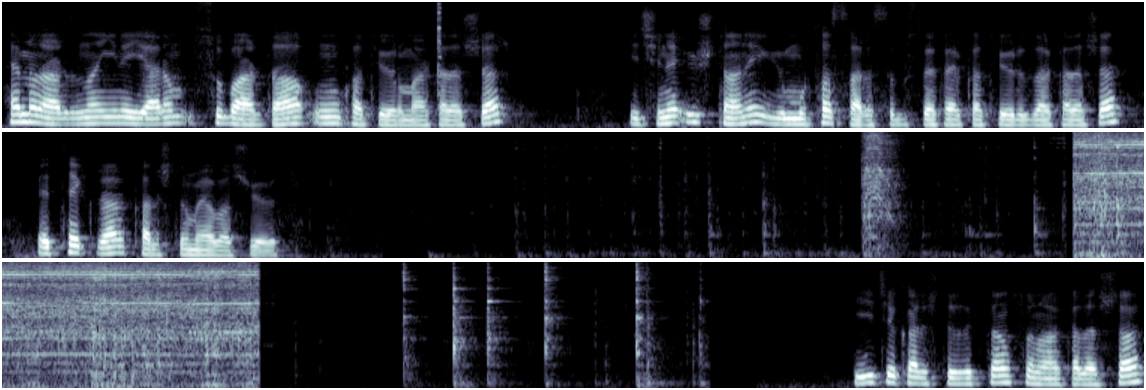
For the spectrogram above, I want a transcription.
Hemen ardından yine yarım su bardağı un katıyorum arkadaşlar. İçine 3 tane yumurta sarısı bu sefer katıyoruz arkadaşlar. Ve tekrar karıştırmaya başlıyoruz. İyice karıştırdıktan sonra arkadaşlar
